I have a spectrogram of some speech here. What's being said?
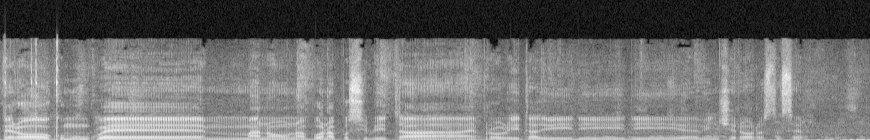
però comunque um, hanno una buona possibilità e probabilità di, di, di vincere oro stasera.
